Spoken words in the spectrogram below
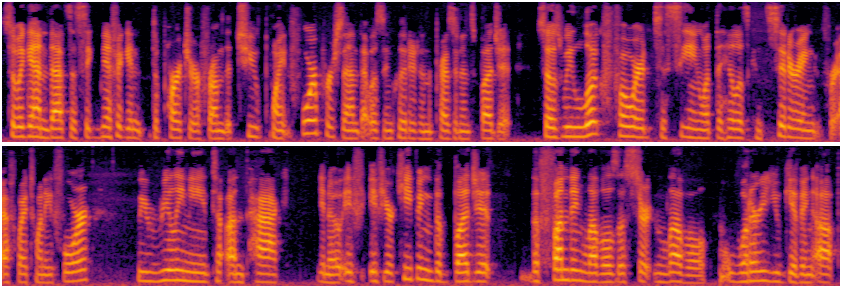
So again, that's a significant departure from the 2.4% that was included in the president's budget. So as we look forward to seeing what the Hill is considering for FY24, we really need to unpack, you know, if, if you're keeping the budget the funding levels a certain level, what are you giving up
